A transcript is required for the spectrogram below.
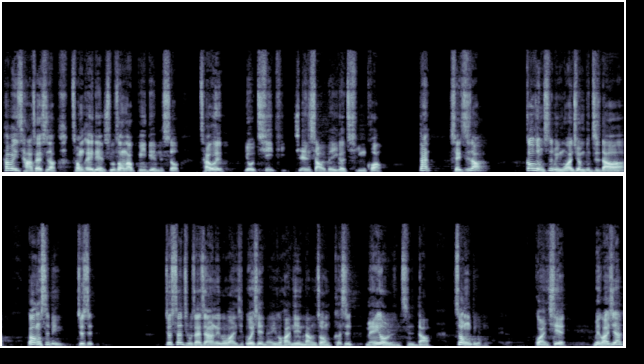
他们一查才知道，从 A 点输送到 B 点的时候，才会有气体减少的一个情况。但谁知道？高雄市民完全不知道啊！高雄市民就是。就身处在这样的一个危危险的一个环境当中，可是没有人知道。重点来了，管线没关系啊，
